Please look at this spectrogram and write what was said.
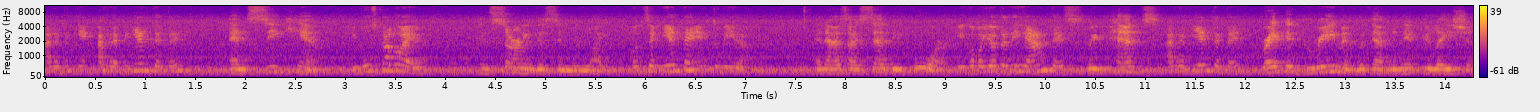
Arrepi- Arrepiéntete and seek Him y búscalo a Él concerning this in your life. concerniente en tu vida. And as I said before, Y como yo te dije antes, repent, arrepiéntete, break agreement with that manipulation,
